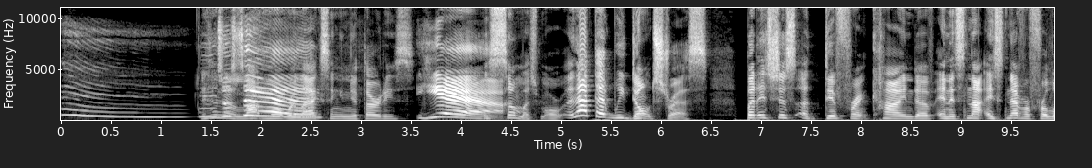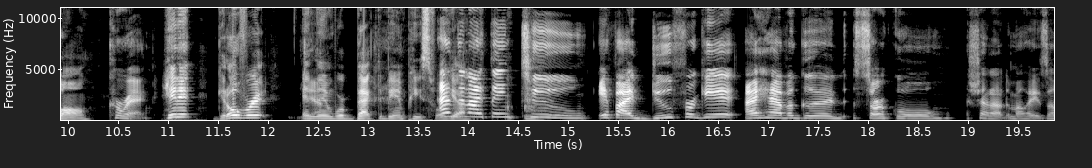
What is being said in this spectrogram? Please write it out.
hmm, isn't it a lot more relaxing in your 30s? Yeah. It's so much more. Not that we don't stress, but it's just a different kind of and it's not it's never for long. Correct. Hit it, get over it, and yeah. then we're back to being peaceful. And yeah. then I think too, if I do forget, I have a good circle. Shout out to Mo Hazel.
